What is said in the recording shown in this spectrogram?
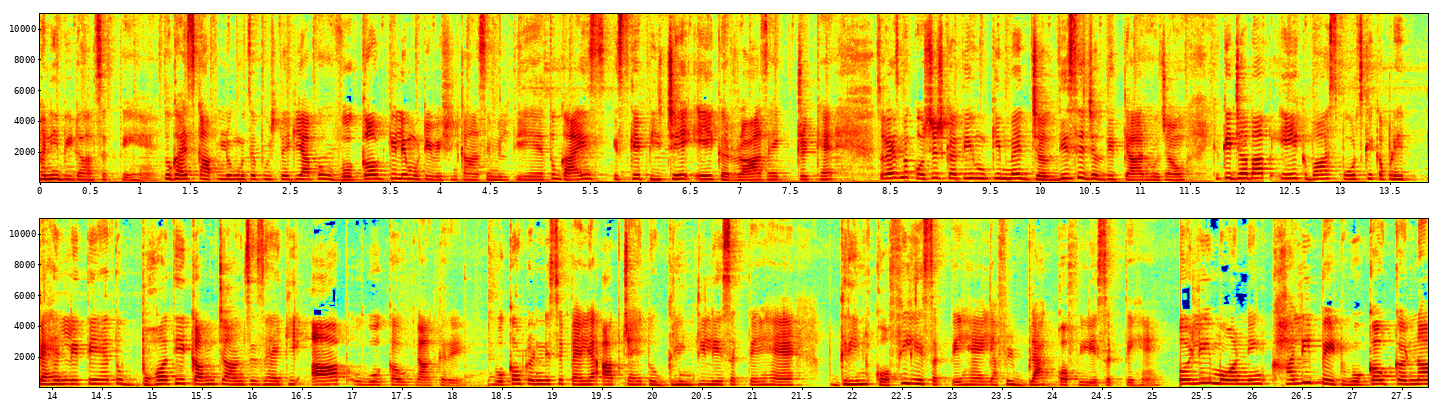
हनी भी डाल सकते हैं। तो गाइस काफ़ी लोग मुझसे पूछते हैं कि आपको वर्कआउट के लिए मोटिवेशन कहाँ से मिलती है? तो गाइस इसके पीछे एक राज है, एक ट्रिक है। सो so वैसे मैं कोशिश करती हूँ कि मैं जल्दी से जल्दी तैयार हो जाऊँ, क्योंकि जब आप एक बार स्पोर्ट्स के कपड़े पहन लेते हैं तो बहुत ही कम चांसेस हैं कि आप वर्कआउट ना करें। वर्कआउट करने से पहले आप चाहे तो ग्रीन टी ले सकते हैं ग्रीन कॉफ़ी ले सकते हैं या फिर ब्लैक कॉफ़ी ले सकते हैं। अर्ली मॉर्निंग खाली पेट वर्कआउट करना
